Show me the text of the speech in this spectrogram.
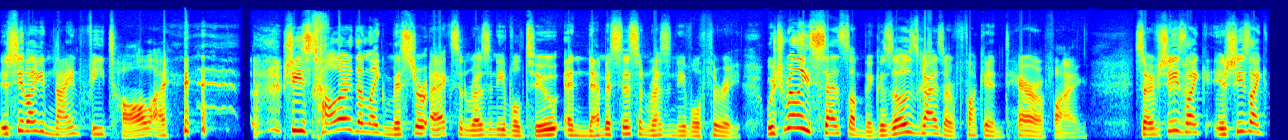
Is she like nine feet tall? I. She's taller than like Mr. X in Resident Evil 2 and Nemesis in Resident Evil 3, which really says something because those guys are fucking terrifying. So if she's Yeah. like if she's like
